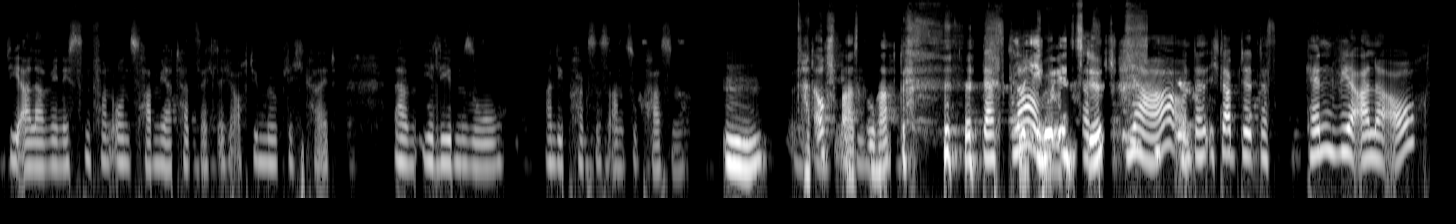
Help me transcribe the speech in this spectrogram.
die allerwenigsten von uns haben ja tatsächlich auch die Möglichkeit, ähm, ihr Leben so an die Praxis anzupassen. Mhm. Äh, Hat auch Spaß gemacht. Das glaube ich. egoistisch. Das, ja, Ja. und da, ich glaube, da- das kennen wir alle auch,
